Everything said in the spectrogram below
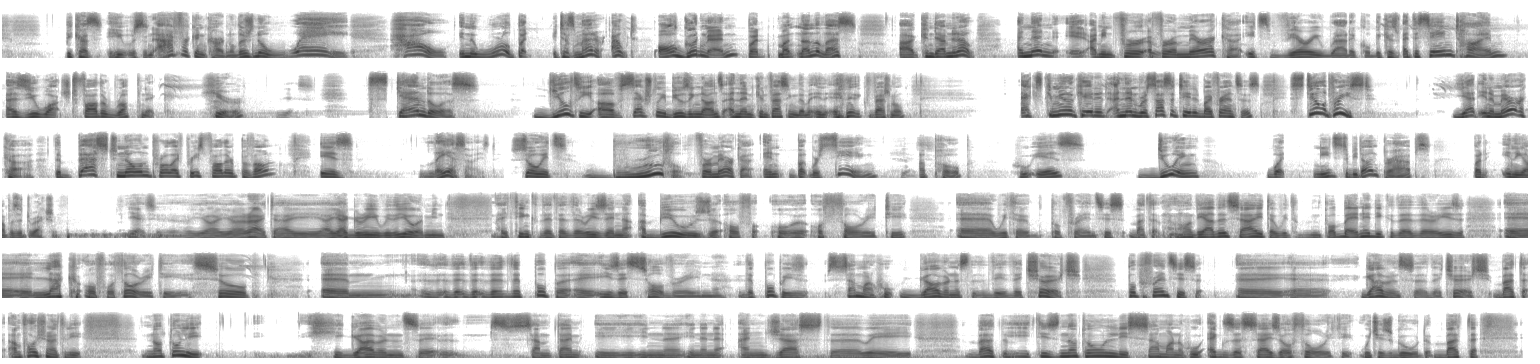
because he was an African cardinal, there's no way, how in the world, but it doesn't matter. Out, all good men, but nonetheless uh, condemned and out. And then, I mean, for for America, it's very radical because at the same time as you watched Father Rupnik here, yes. scandalous guilty of sexually abusing nuns and then confessing them in, in the confessional, excommunicated and then resuscitated by Francis, still a priest. Yet in America, the best known pro life priest, Father Pavone, is laicized. So it's brutal for America. And but we're seeing yes. a pope who is doing what needs to be done, perhaps, but in the opposite direction. Yes, uh, you are, you are right. I, I agree with you. I mean, I think that there is an abuse of uh, authority uh, with uh, Pope Francis, but on the other side, with Pope Benedict, that there is a, a lack of authority. So. Um, the, the, the, the, Pope uh, is a sovereign. The Pope is someone who governs the, the Church. Pope Francis governs uh, the church. But unfortunately, not only he governs uh, sometimes in in an unjust uh, way, but it is not only someone who exercises authority, which is good, but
